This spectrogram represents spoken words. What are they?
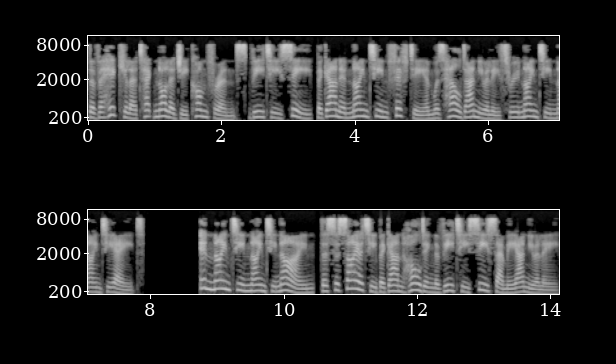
the Vehicular Technology Conference began in 1950 and was held annually through 1998. In 1999, the Society began holding the VTC semi-annually.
